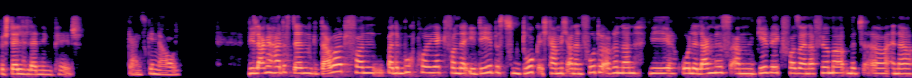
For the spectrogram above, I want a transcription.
Bestell-Landing-Page. Ganz genau. Wie lange hat es denn gedauert von bei dem Buchprojekt von der Idee bis zum Druck? Ich kann mich an ein Foto erinnern, wie Ole Langnes am Gehweg vor seiner Firma mit äh, einer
